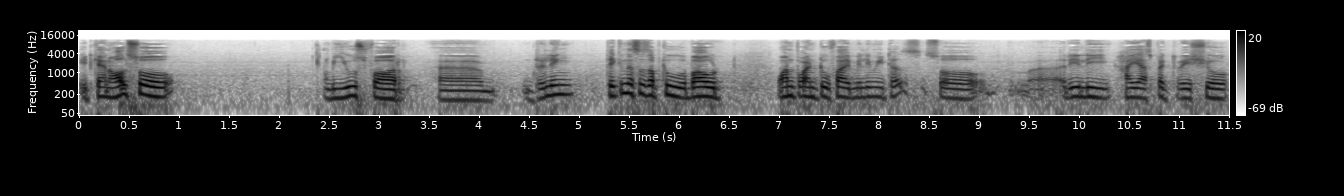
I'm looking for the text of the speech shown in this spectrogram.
it can also be used for um, drilling thicknesses up to about 1.25 millimeters. So, really high aspect ratio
